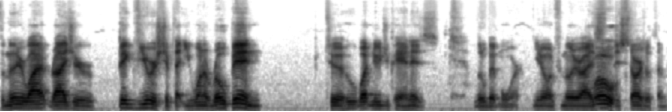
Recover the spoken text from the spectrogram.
familiarize your big viewership that you want to rope in to who what New Japan is a little bit more, you know, and familiarize Whoa. the stars with them.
